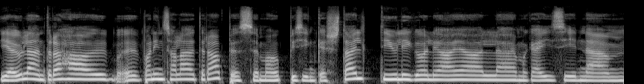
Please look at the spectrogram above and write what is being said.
ja ülejäänud raha panin salajateraapiasse, ma õppisin gestalti ülikooli ajal, ma käisin ähm,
